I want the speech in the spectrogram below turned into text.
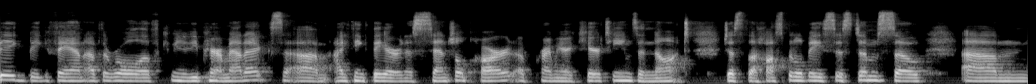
big, big fan of the role of community paramedics. Um, I think they are an essential part of primary care teams and not just the hospital based systems. So um,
